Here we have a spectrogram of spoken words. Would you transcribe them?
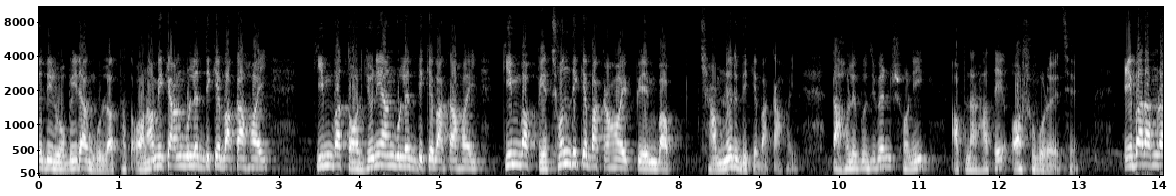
যদি রবির আঙ্গুল, অর্থাৎ অনামিকা আঙ্গুলের দিকে বাঁকা হয়, কিংবা তর্জনী আঙ্গুলের দিকে বাঁকা হয়, কিংবা পেছন দিকে বাঁকা হয়, কিংবা সামনের দিকে বাঁকা হয়, তাহলে বুঝবেন শনি আপনার হাতে অশুভ রয়েছে। এবার আমরা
